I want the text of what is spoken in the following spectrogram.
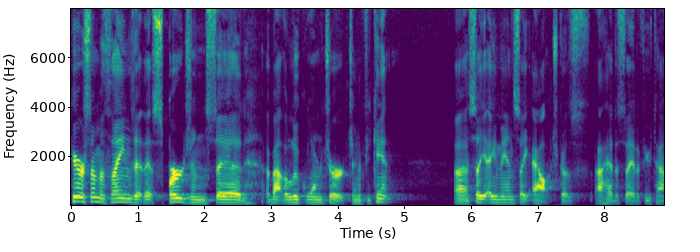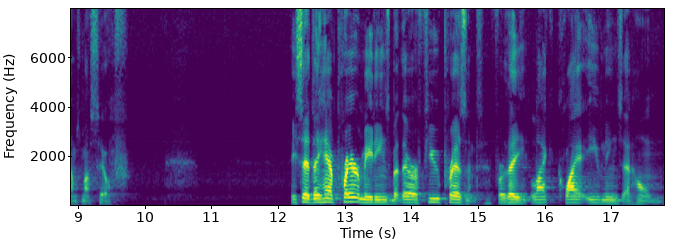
Here are some of the things that, that Spurgeon said about the lukewarm church. And if you can't uh, say amen, say ouch, because I had to say it a few times myself. He said, They have prayer meetings, but there are few present, for they like quiet evenings at home.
